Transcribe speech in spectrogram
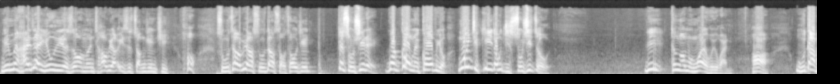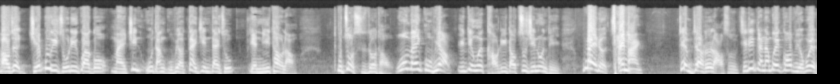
你们还在犹豫的时候，我们钞票一直装进去，吼，数钞票数到手抽筋。这熟悉的，我讲的股票，每一支都是熟悉走。你通我门外回还啊！五大保证，绝不与主力挂钩。买进五档股票，带进带出，远离套牢，不做死多头。我买股票一定会考虑到资金问题，卖了才买。这不叫做老师。今天跟他买股票，不会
